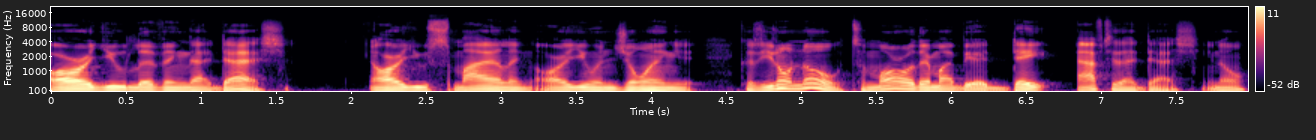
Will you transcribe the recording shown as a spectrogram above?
are you living that dash? Are you smiling? Are you enjoying it? Because you don't know. Tomorrow there might be a date after that dash. You know,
